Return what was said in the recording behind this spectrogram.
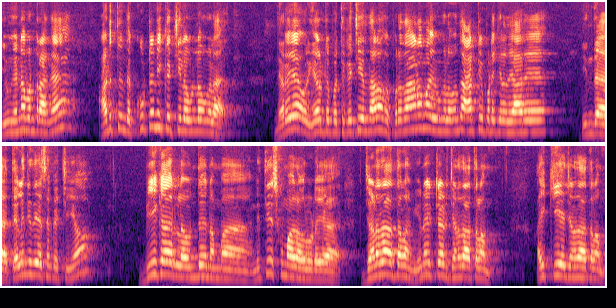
இவங்க என்ன பண்ணுறாங்க அடுத்து இந்த கூட்டணி கட்சியில் உள்ளவங்களை நிறையா ஒரு ஏழு பத்து கட்சி இருந்தாலும் அவங்க பிரதானமாக இவங்களை வந்து ஆட்டி படைக்கிறது யார்? இந்த தெலுங்கு தேசம் கட்சியும் பீகாரில் வந்து நம்ம நிதிஷ்குமார் அவருடைய ஜனதா தளம் யுனைடெட் ஜனதா தளம் ஐக்கிய ஜனதா தளம்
